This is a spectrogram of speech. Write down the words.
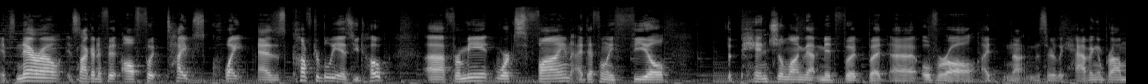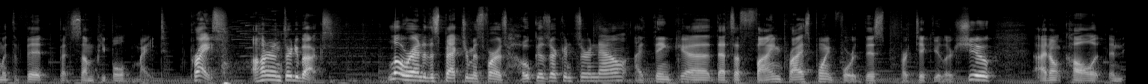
it's narrow. It's not gonna fit all foot types quite as comfortably as you'd hope. Uh, for me, it works fine. I definitely feel the pinch along that midfoot, but uh, overall, I'm not necessarily having a problem with the fit, but some people might. Price, 130 bucks. Lower end of the spectrum as far as Hokas are concerned now. I think uh, that's a fine price point for this particular shoe. I don't call it an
